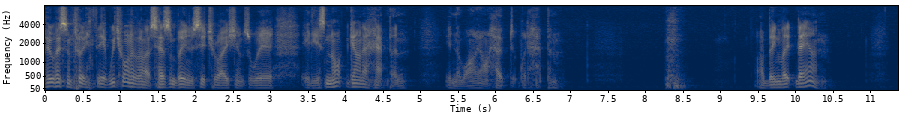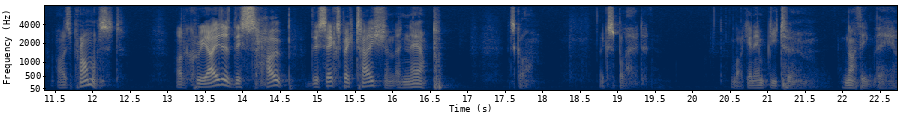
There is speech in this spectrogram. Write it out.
who hasn't been there? Which one of us hasn't been in situations where it is not going to happen in the way I hoped it would happen? I've been let down. I was promised. I've created this hope, this expectation, and now it's gone, exploded like an empty tomb, nothing there.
